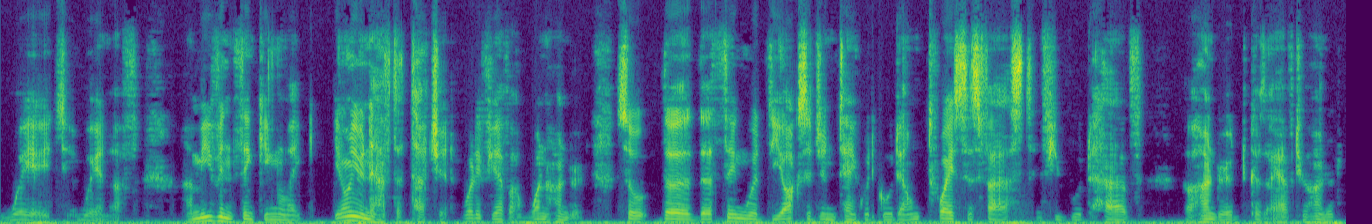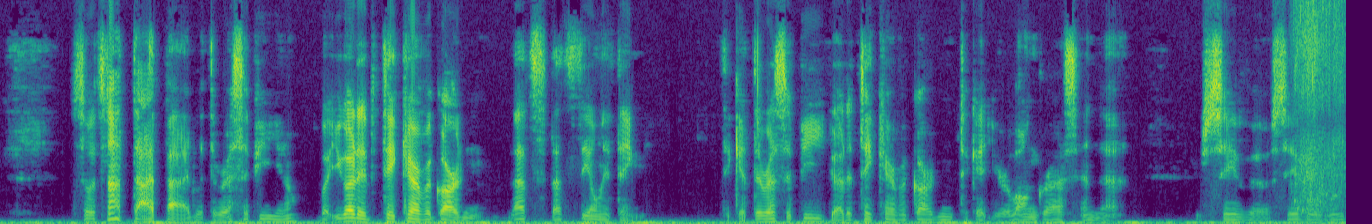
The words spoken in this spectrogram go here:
way way enough. I'm even thinking like you don't even have to touch it. What if you have a 100? So the the thing with the oxygen tank would go down twice as fast if you would have 100 because I have 200. So it's not that bad with the recipe, you know. But you got to take care of a garden. That's that's the only thing. To get the recipe, you got to take care of a garden to get your long grass and uh, save uh, save root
